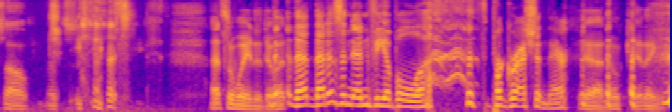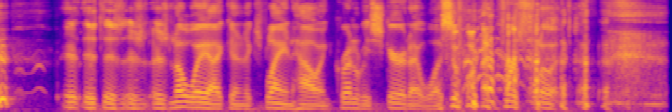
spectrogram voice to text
So that's, that's the way to do it. That that is an enviable uh, progression there. Yeah, no kidding. It, it, there's, there's no way I can explain how incredibly scared I was when I first flew it.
